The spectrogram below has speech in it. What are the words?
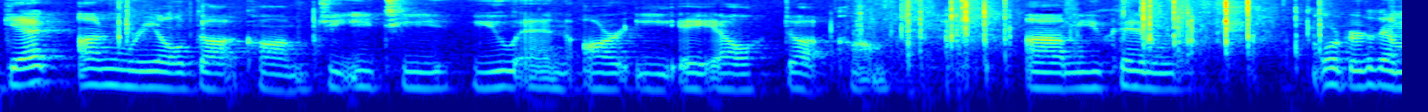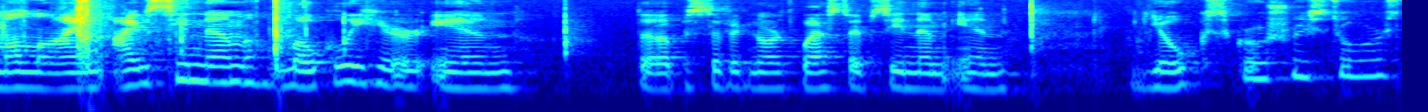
getunreal.com. G E T U N R E A L.com. Um, you can order them online. I've seen them locally here in the Pacific Northwest. I've seen them in Yoke's grocery stores.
